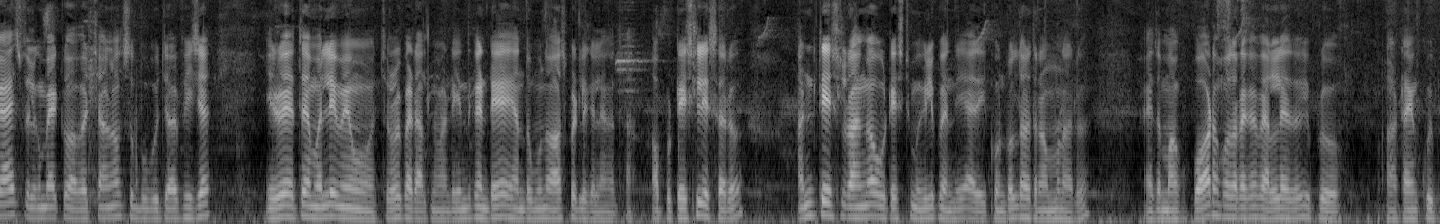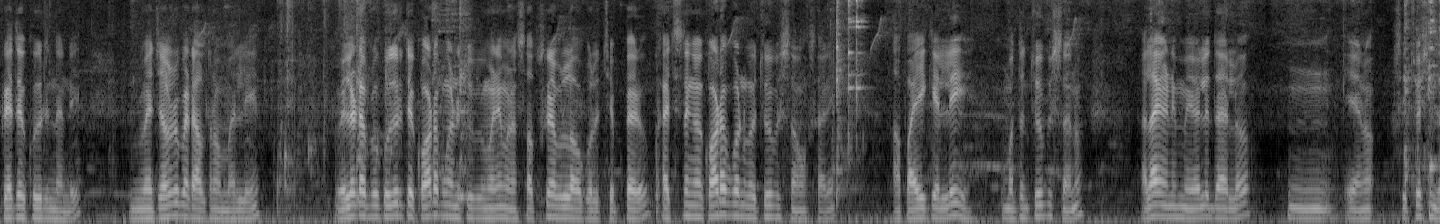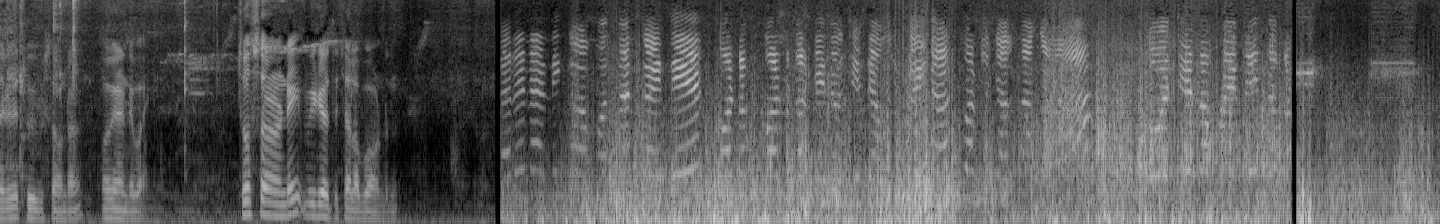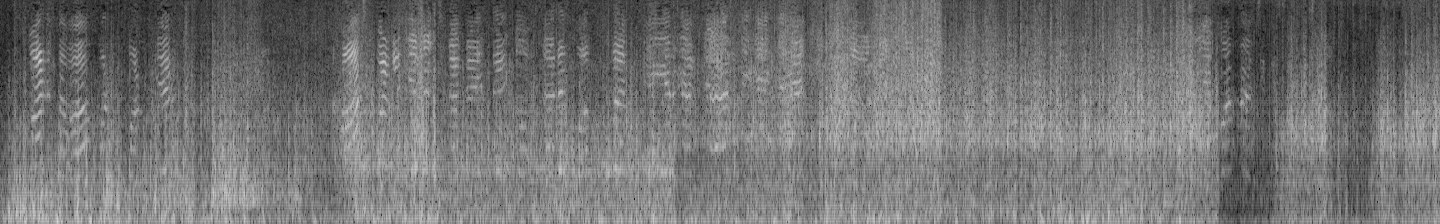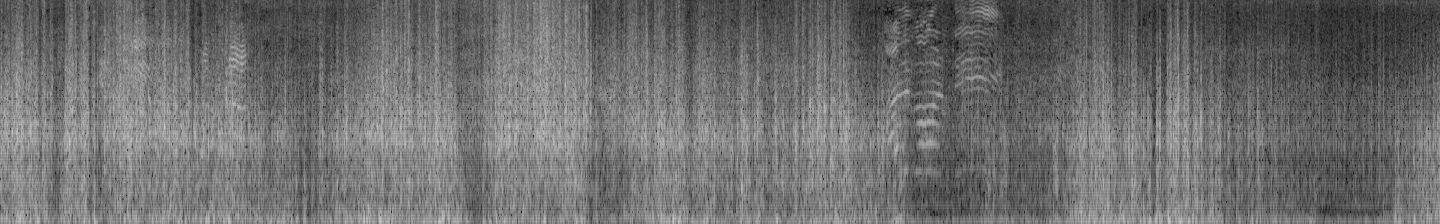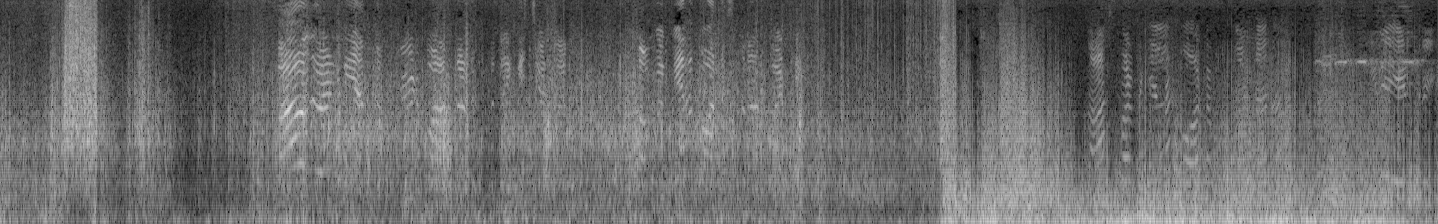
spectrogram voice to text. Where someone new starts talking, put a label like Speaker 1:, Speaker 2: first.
Speaker 1: Guys welcome back to our channel Subbu Bujji officer ఈరోజు అయితే మళ్ళీ మేము చిలవపేట వెళ్తున్నాం ఎందుకంటే ఎంతకుముందు హాస్పిటల్కి వెళ్ళాం కదా. అప్పుడు టెస్టులు చేశారు. అన్ని టెస్టులు రాగా ఒక టెస్ట్ మిగిలిపోయింది. అది కొన్ని రోజుల తర్వాత రమ్మన్నారు. అయితే మాకు పోవడం కుదరక వెళ్ళలేదు. ఇప్పుడు ఆ టైం ఇప్పుడైతే కుదిరిందండి. మేము చిలవపేట వెళ్తున్నాం మళ్ళీ. వెళ్ళేటప్పుడు కుదిరితే కోటపకొండ చూపిమని మన సబ్స్క్రైబర్లో ఒకరు చెప్పారు. ఖచ్చితంగా కోటపకొండ చూపిస్తాం ఒకసారి. ఆ పైకి వెళ్ళి మొత్తం చూపిస్తాను. అలాగండి మేము వెళ్ళే దారిలో మ్, ఏమో. సిచ్యువేషన్ జరిగితే చూపిస్తూ ఉంటాను. ఓకే అండి బాయ్ చూస్తానండి వీడియో అయితే చాలా బాగుంటుంది
Speaker 2: సరేనండి ఇంకా మొత్తానికి అయితే కోటకు కొండకంటే అయితే వచ్చేసాము ఇప్పుడైతే హాస్పిటల్కి వెళ్తాం కదా ఇంకా వచ్చేటప్పుడు అయితే ఇంకా కొడతావా కొట్టు కొట్టే హాస్పిటల్కి వెళ్ళొచ్చినాక అయితే ఇంకా ఒకసారి మొత్తం క్లియర్గా క్లారిటీగా అయితే నేర్చుకుంటాం. లేకపోతే చికిత్స అదిగోండి బాగుందండి ఎంత స్పీడ్ పోతున్నాడు ఇప్పుడు తగ్గించేటాను తొంభై మీద పోనిస్తున్నాడు బండి హాస్పిటల్కి వెళ్ళి కోట కొన్నారు ఇదే ఎంట్రీ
